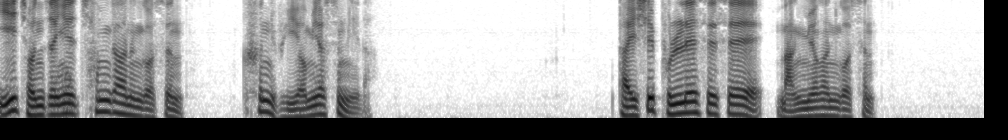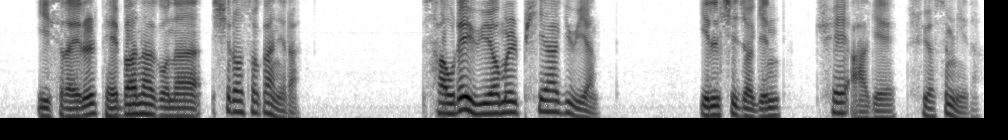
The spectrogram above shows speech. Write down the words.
이 전쟁에 참가하는 것은 큰 위험이었습니다. 다윗이 블레셋에 망명한 것은 이스라엘을 배반하거나 싫어서가 아니라 사울의 위험을 피하기 위한 일시적인 최악의 수였습니다.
